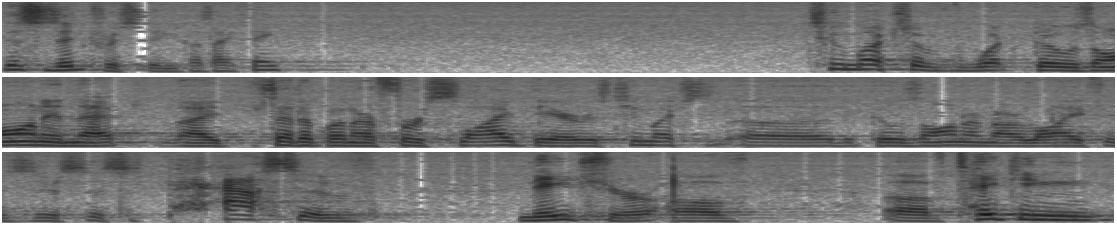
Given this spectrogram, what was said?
This is interesting because I think too much of what goes on in that I set up on our first slide there is too much uh, that goes on in our life is this, this passive nature of, of taking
